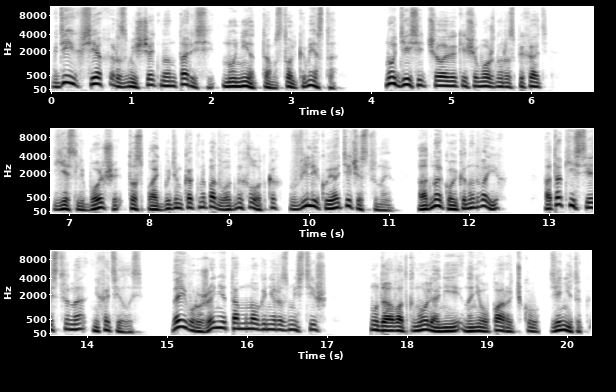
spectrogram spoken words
где их всех размещать на Антарисе? Ну нет там столько места. Ну, десять человек еще можно распихать. Если больше, то спать будем как на подводных лодках, в Великую Отечественную. Одна койка на двоих. А так, естественно, не хотелось. Да и вооружения там много не разместишь. Ну да, воткнули они на него парочку зениток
